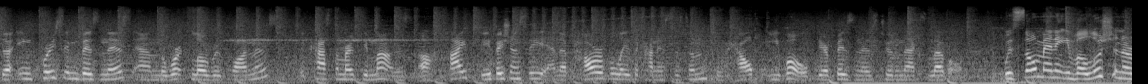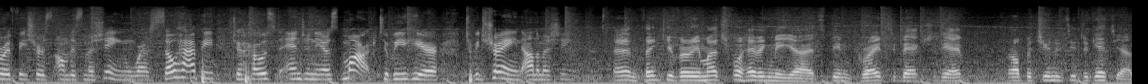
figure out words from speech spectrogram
the increasing business and the workload requirements, the customer demands a high efficiency and a powerful laser cutting system to help evolve their business to the next level. With so many evolutionary features on this machine, we're so happy to host engineers Mark to be here to be trained on the machine. And thank you very much for having me here. It's been great to be actually have an opportunity to get here.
